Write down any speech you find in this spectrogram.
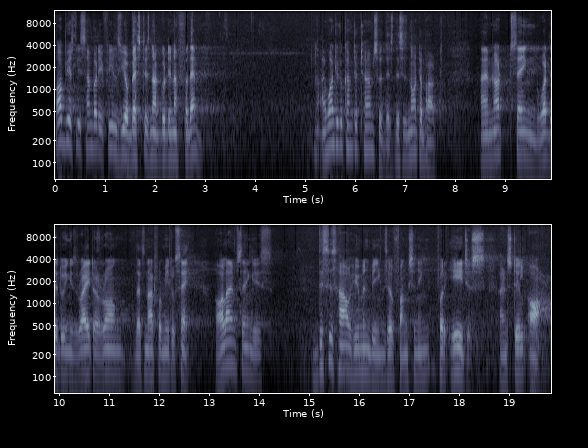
Obviously somebody feels your best is not good enough for them. No, I want you to come to terms with this. This is not about I'm not saying what they're doing is right or wrong, that's not for me to say. All I'm saying is, this is how human beings have functioning for ages and still are.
